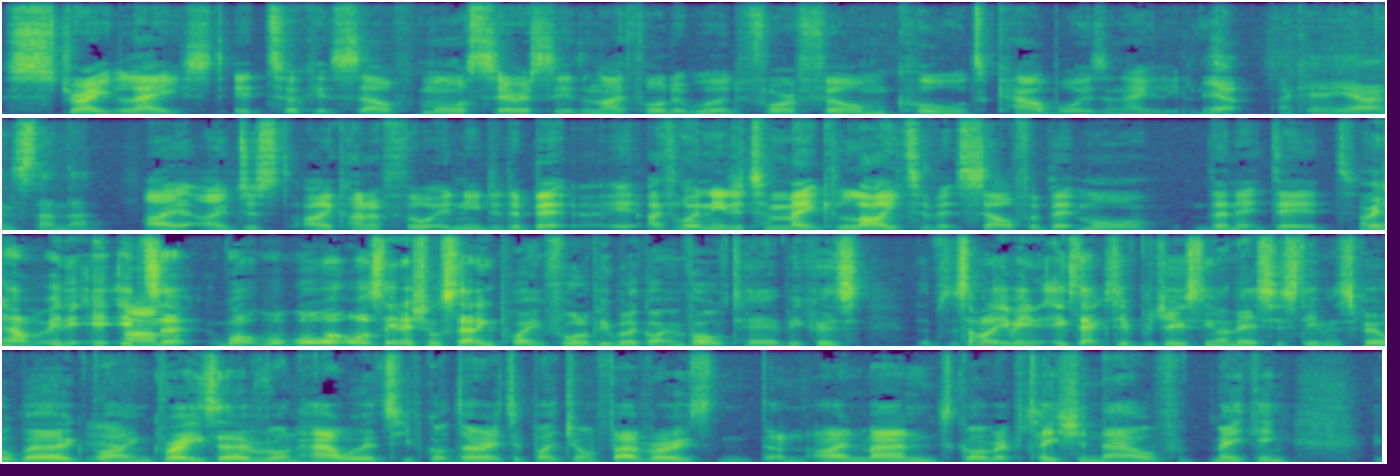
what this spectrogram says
straight laced. It took itself more seriously than I thought it would for a film called Cowboys and Aliens. Yeah. Okay. Yeah, I understand that. I, I just I kind of thought it needed a bit. I thought it needed to make light of itself a bit more than it did. I mean, how it, it- it's Um, a, what, what what was the initial selling point for all the people that got involved here? Because some of the, I mean, executive producing on this is Steven Spielberg, Yeah. Brian Grazer, Ron Howard. You've got directed by Jon Favreau, who's done Iron Man. He's got a reputation now for making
